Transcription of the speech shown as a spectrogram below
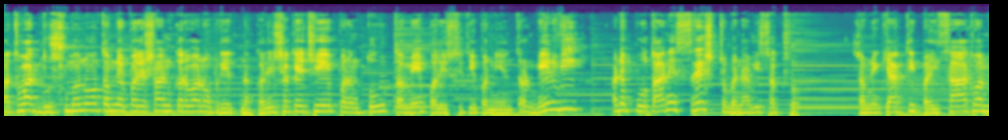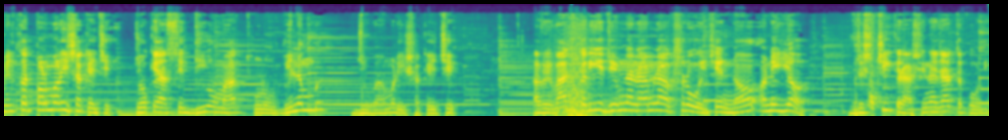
અથવા દુશ્મનો તમને પરેશાન કરવાનો પ્રયત્ન કરી શકે છે, પરંતુ તમે પરિસ્થિતિ પર નિયંત્રણ મેળવી અને પોતાને શ્રેષ્ઠ બનાવી શકશો. તમને ક્યાંકથી પૈસા અથવા મિલકત પણ મળી શકે છે, જો કે આ સિદ્ધિઓમાં થોડો વિલંબ જોવા મળી શકે છે. હવે વાત કરીએ જેમના નામના અક્ષરો હોય છે, ન અને ય, વૃશ્ચિક રાશિના જાતકોની.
